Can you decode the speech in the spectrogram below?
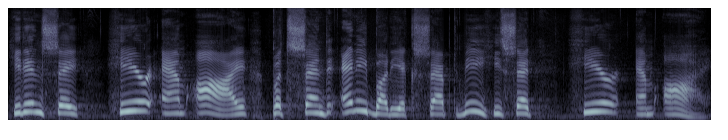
He didn't say, Here am I, but send anybody except me. He said, Here am I.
